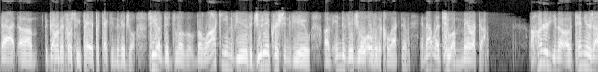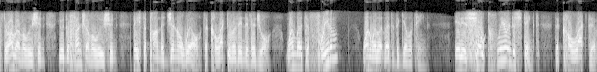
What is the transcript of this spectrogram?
that um, the government's supposed to be paid to protect the individual. So you have the, the Lockean view, the Judeo-Christian view of individual over the collective, and that led to America A hundred, you know, uh, ten years after our revolution, you had the French Revolution based upon the general will, the collective of the individual. One led to freedom, one led to the guillotine. It is so clear and distinct. The collective,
